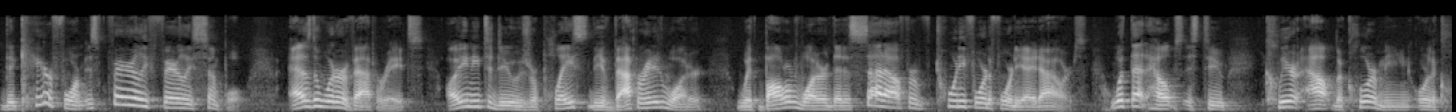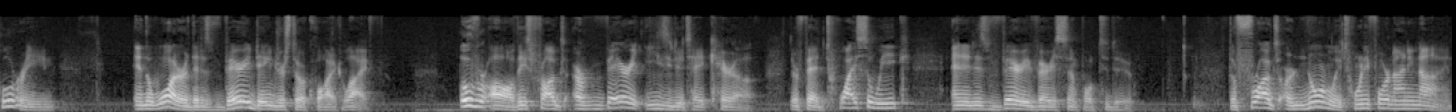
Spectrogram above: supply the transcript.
The care form is fairly fairly simple. As the water evaporates, all you need to do is replace the evaporated water with bottled water that is sat out for 24 to 48 hours. What that helps is to clear out the chloramine or the chlorine in the water that is very dangerous to aquatic life. Overall, these frogs are very easy to take care of. They're fed twice a week, and it is very, very simple to do. The frogs are normally $24.99,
